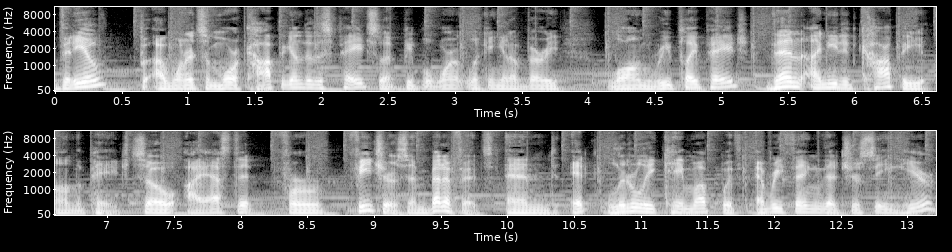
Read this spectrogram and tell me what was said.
video. I wanted some more copy under this page so that people weren't looking at a very long replay page. Then I needed copy on the page. So I asked it for features and benefits, and it literally came up with everything that you're seeing here.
